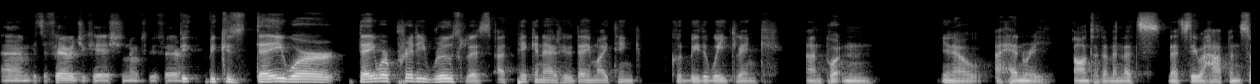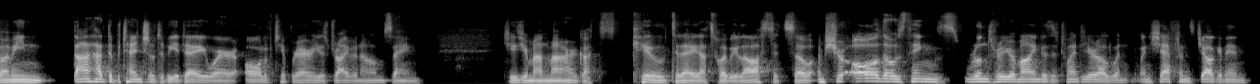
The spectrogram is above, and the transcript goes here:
Um, it's a fair education, now, to be fair. Be- because they were they were pretty ruthless at picking out who they might think could be the weak link and putting, you know, a Henry onto them, and let's let's see what happens. So I mean, that had the potential to be a day where all of Tipperary is driving home saying, geez, your man Maher got killed today. That's why we lost it. So I'm sure all those things run through your mind as a 20 year old when, when Shefflin's jogging in.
